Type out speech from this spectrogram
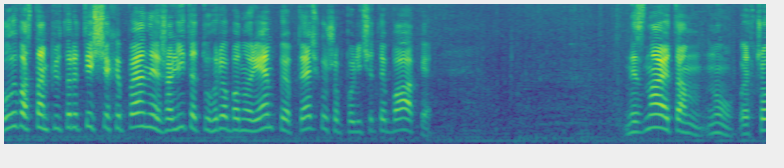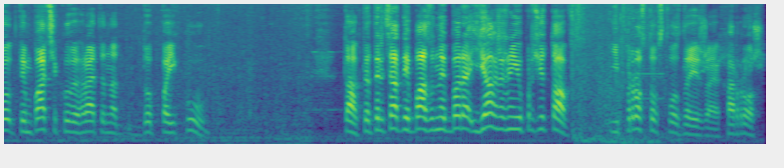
Коли у вас там півтори тисячі хп, не жалійте ту грьобану ремку і аптечку, щоб полічити баки. Не знаю там, ну, якщо тим паче, коли ви граєте на до пайку. Так, Т-30 базу не бере. Як же ж я її прочитав? І просто в ствол заїжджає. Хорош.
